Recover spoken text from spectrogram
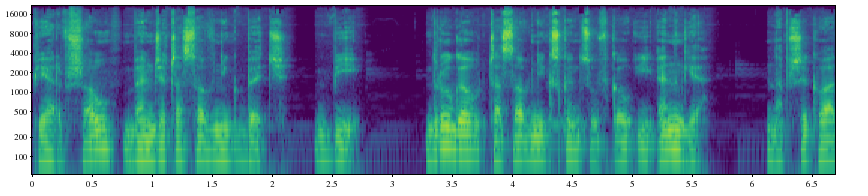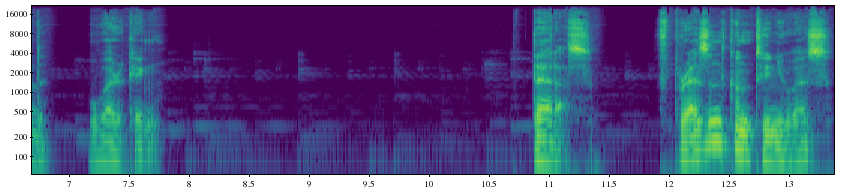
Pierwszą będzie czasownik być, be. Drugą czasownik z końcówką ing, na przykład working. Teraz. W present continuous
